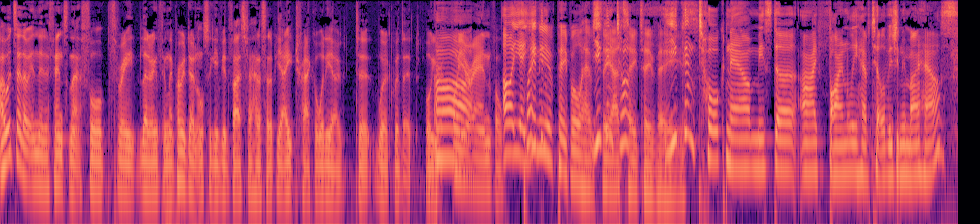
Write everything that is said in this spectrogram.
I would say though, in their defence on that four three lettering thing, they probably don't also give you advice for how to set up your eight track audio to work with it, or your or your oh. anvil. Oh yeah, Plenty you can, of people have you can CRT talk, TVs. You can talk now, Mister. I finally have television in my house.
